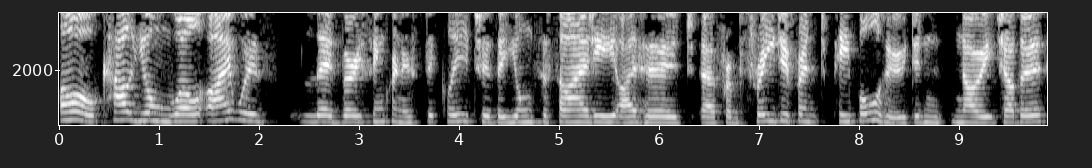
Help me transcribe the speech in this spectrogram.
Oh, Carl Jung. Well, I was led very synchronistically to the Jung Society. I heard uh, from three different people who didn't know each other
